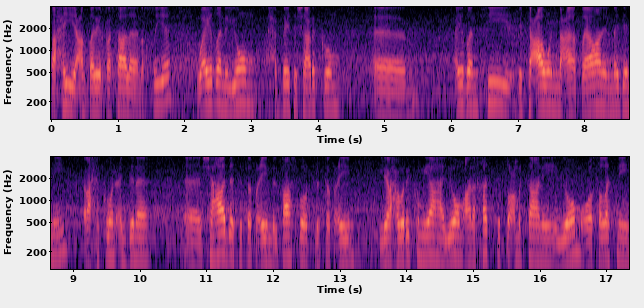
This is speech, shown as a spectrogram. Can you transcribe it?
راح يجي عن طريق رسالة نصية. وأيضا اليوم حبيت أشارككم أيضا في بالتعاون مع الطيران المدني راح يكون عندنا شهادة التطعيم الباسبورت للتطعيم اللي راح أوريكم إياها اليوم. أنا أخذت الطعم الثاني اليوم ووصلتني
